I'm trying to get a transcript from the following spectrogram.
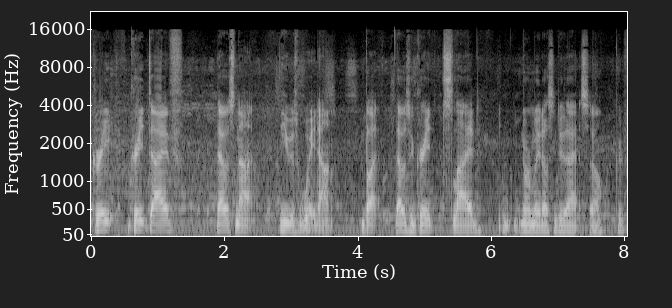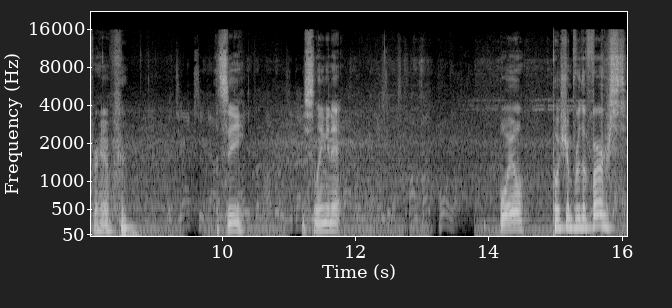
Great, great dive. That was not, he was way down. But that was a great slide. He normally doesn't do that, so good for him. Let's see. He's slinging it. Boyle, push him for the first.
